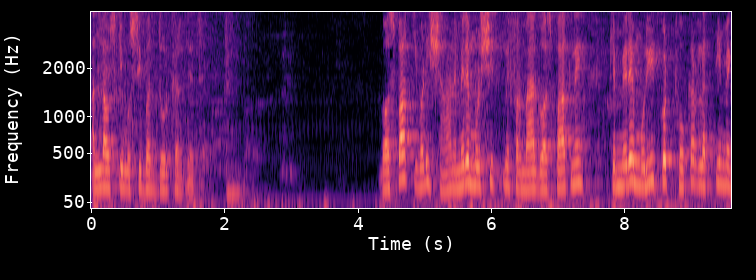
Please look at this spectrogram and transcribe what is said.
اللہ اس کی مصیبت دور کر دیتے۔ غوث پاک کی بڑی شان ہے۔ میرے مرشد نے فرمایا، غوث پاک نے، کہ میرے مرید کو ٹھوکر لگتی میں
